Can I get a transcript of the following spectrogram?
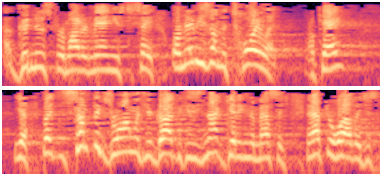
Uh, good news for a modern man used to say, or maybe he's on the toilet, okay? Yeah, but something's wrong with your God because he's not getting the message. And after a while, they just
